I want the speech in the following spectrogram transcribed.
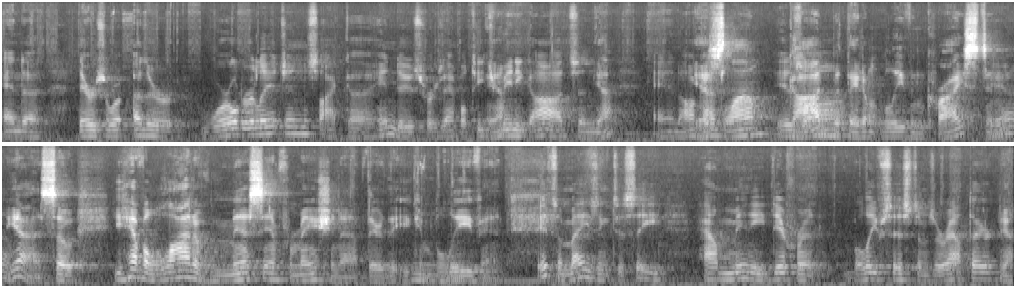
and uh, there's other world religions like uh, Hindus, for example, teach Yeah. many gods and Yeah. and all kinds Islam, of God, but they don't believe in Christ, and Yeah. yeah. So you have a lot of misinformation out there that you can Mm-hmm. believe in. It's amazing to see how many different belief systems are out there. Yeah.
